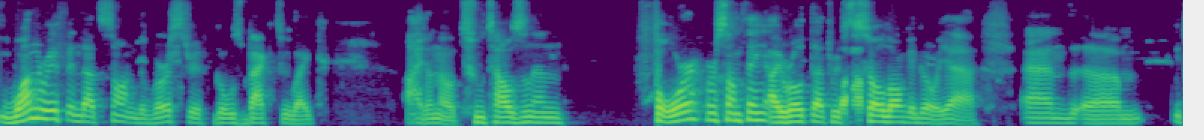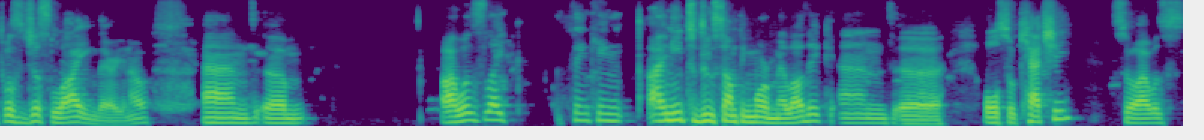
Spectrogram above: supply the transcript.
one riff in that song the verse riff goes back to like i don't know 2004 or something. I wrote that riff wow. so long ago yeah. And um, it was just lying there, you know. And um, I was like thinking, I need to do something more melodic and uh, also catchy. So I was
